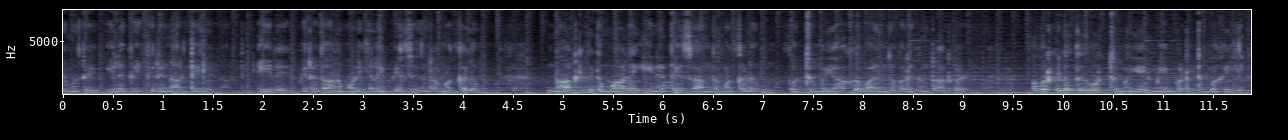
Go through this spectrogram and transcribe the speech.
எமது இலங்கை திருநாட்டில் இரு பிரதான மொழிகளை பேசுகின்ற மக்களும் நான்கு விதமான இனத்தை சார்ந்த மக்களும் ஒற்றுமையாக வாழ்ந்து வருகின்றார்கள். அவர்களது ஒற்றுமையை மேம்படுத்தும் வகையில்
